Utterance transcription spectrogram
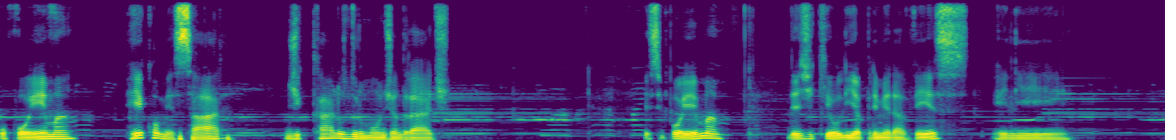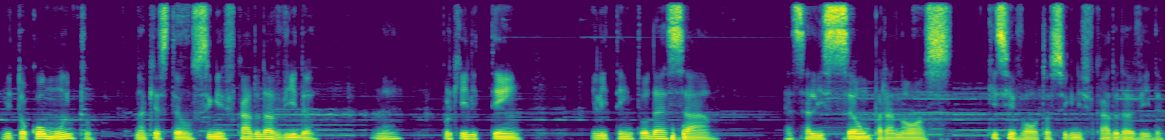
o poema Recomeçar de Carlos Drummond de Andrade. Esse poema, desde que eu li a primeira vez, ele me tocou muito na questão significado da vida, né? Porque ele tem ele tem toda essa essa lição para nós que se volta ao significado da vida.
